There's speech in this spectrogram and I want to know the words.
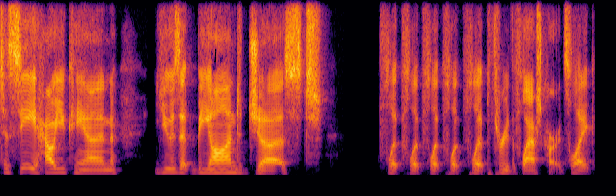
to see how you can use it beyond just flip, flip, flip, flip, flip through the flashcards. Like,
